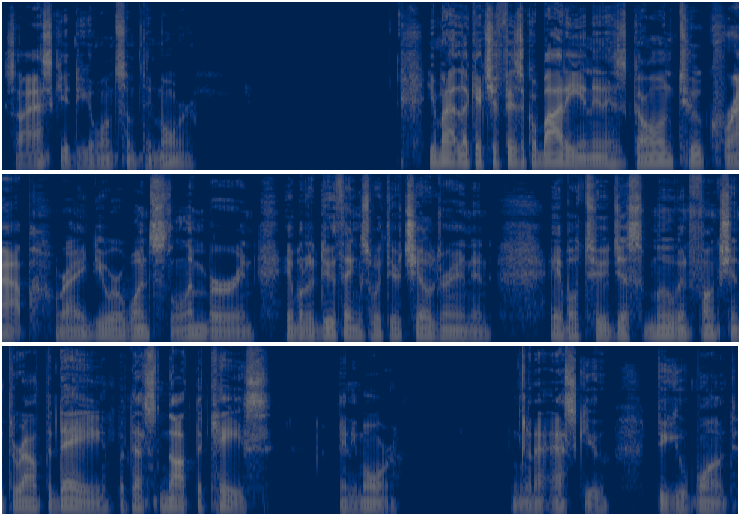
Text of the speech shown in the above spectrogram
So I ask you, do you want something more? You might look at your physical body and it has gone to crap, right? You were once limber and able to do things with your children and able to just move and function throughout the day, but that's not the case anymore. And I ask you, do you want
